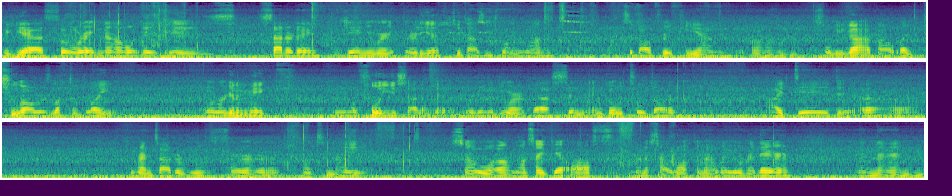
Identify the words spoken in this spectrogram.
but yeah, so right now it is Saturday, January 30th, 2021. It's about 3 p.m. Um, so we got about like two hours left of light and we're gonna make you know full use out of it we're gonna do our best and, and go till dark i did uh, rent out a room for for tonight so uh, once i get off i'm gonna start walking my way over there and then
